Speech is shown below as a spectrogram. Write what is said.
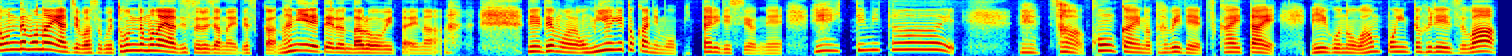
とんでもない味はすごいとんでもない味するじゃないですか。何入れてるんだろうみたいな。ねでもお土産とかにもぴったりですよね。えー、行ってみたい。ねさあ今回の旅で使いたい英語のワンポイントフレーズは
